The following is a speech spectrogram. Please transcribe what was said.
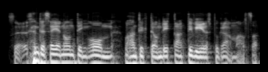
Så det säger någonting om vad han tyckte om ditt antivirusprogram alltså.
